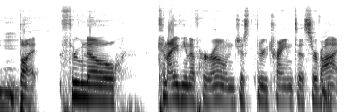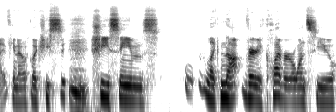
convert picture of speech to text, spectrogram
Mm. but through no conniving of her own, just through trying to survive. You know, like she Mm. she seems like not very clever once you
